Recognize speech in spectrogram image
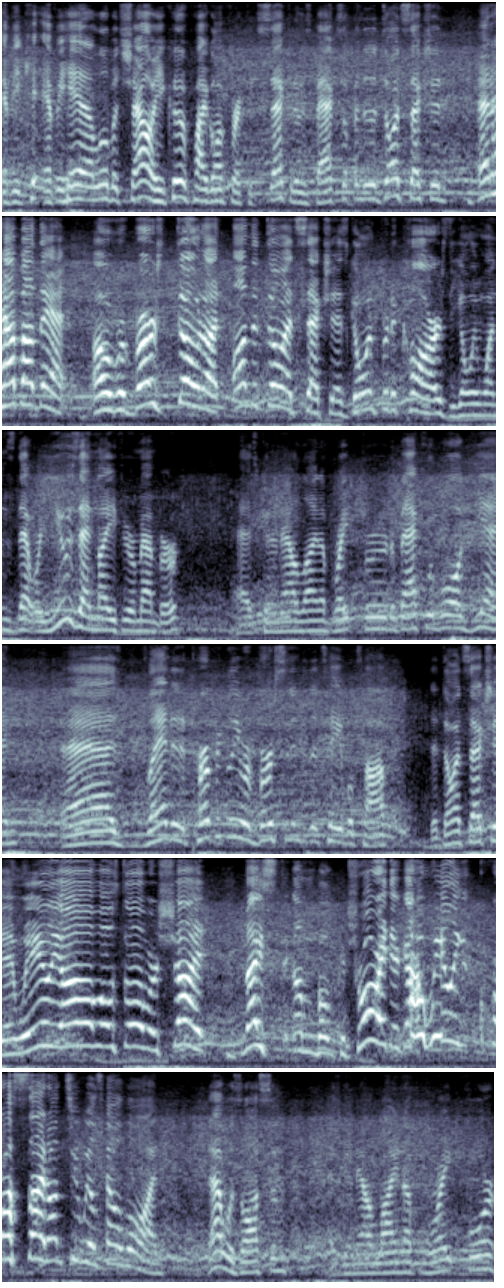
If he if he hit it a little bit shallow, he could have probably gone for a consecutive. Backs up into the donut section. And how about that? A reverse donut on the donut section as going for the cars, the only ones that were used that night, if you remember. As gonna now line up right for the backflip wall again. As landed it perfectly, reversed it into the tabletop. The donut section, wheelie almost over, shut. Nice um, control right there. Got a wheelie cross side on two wheels held on. That was awesome. As gonna now line up right for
